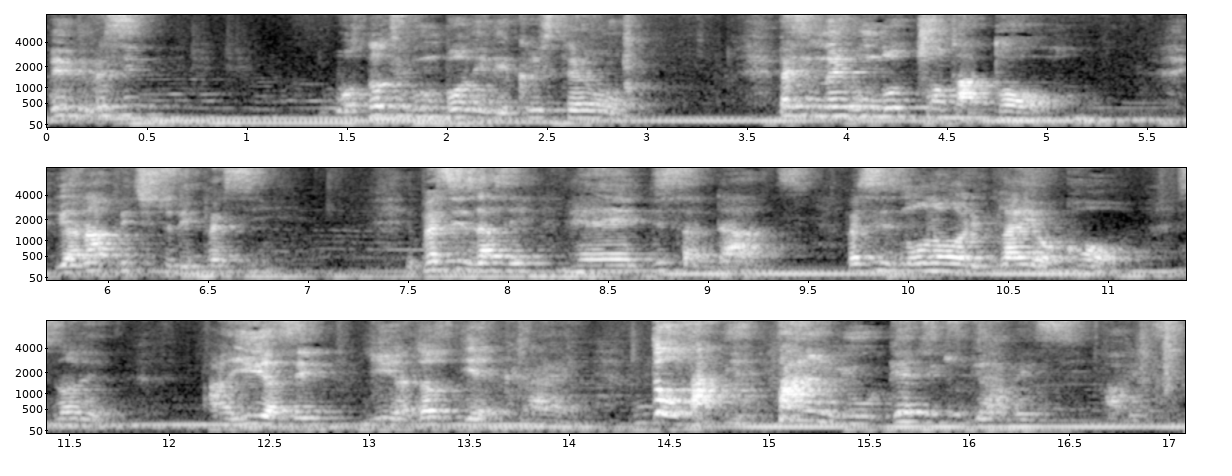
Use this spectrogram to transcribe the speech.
Maybe the person was not even born in a Christian home. Person don't even know church at all. You are not preaching to the person. The person is just saying, hey, this and that. Person is not know reply your call. It's nothing. And you are saying, you are just there crying. Those are the time you get into the harvest. harvest.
